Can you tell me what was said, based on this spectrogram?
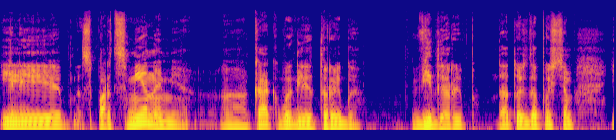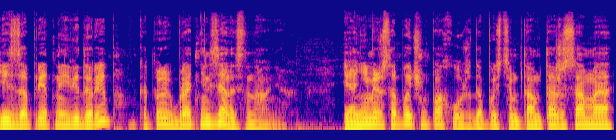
или спортсменами, э, как выглядят рыбы, виды рыб. Да? То есть, допустим, есть запретные виды рыб, которых брать нельзя на соревнованиях. И они между собой очень похожи. Допустим, там та же самая,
